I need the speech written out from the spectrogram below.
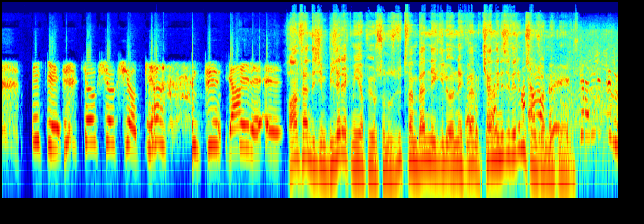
Peki çok şok şok. Ya, dün, ya şöyle, e, Hanımefendiciğim bilerek mi yapıyorsunuz? Lütfen benle ilgili örnek vermeyin. Kendinizi verir misiniz örnek ne olur? sen bizim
